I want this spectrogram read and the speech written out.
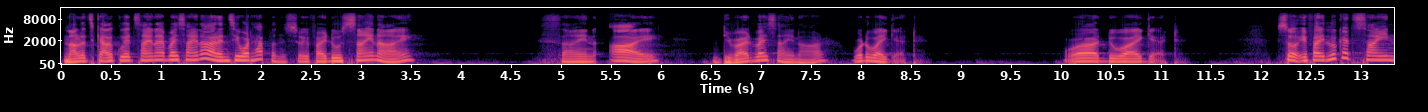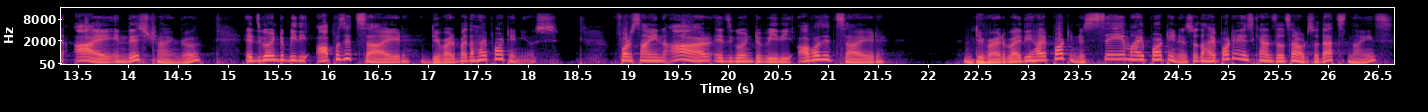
Now let's calculate sine i by sine r and see what happens. So if I do sine i sine i divided by sine r, what do I get? What do I get? So if I look at sine i in this triangle, it's going to be the opposite side divided by the hypotenuse. For sine r, it's going to be the opposite side divided by the hypotenuse, same hypotenuse. So the hypotenuse cancels out, so that's nice.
